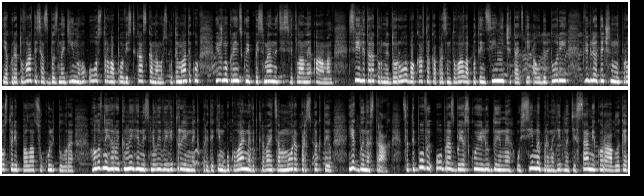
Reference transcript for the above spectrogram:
Як урятуватися з безнадійного острова, повість казка на морську тематику южноукраїнської письменниці Світлани Аман. Свій літературний доробок авторка презентувала потенційній читацькій аудиторії в бібліотечному просторі Палацу культури. Головний герой книги несміливий вітрильник, перед яким буквально відкривається море перспектив, якби не страх. Це типовий образ боязкої людини. Усі ми принагідно ті самі кораблики,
